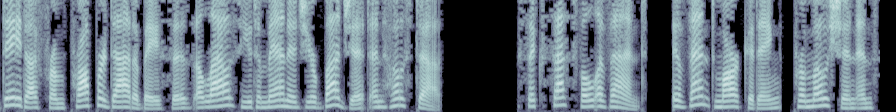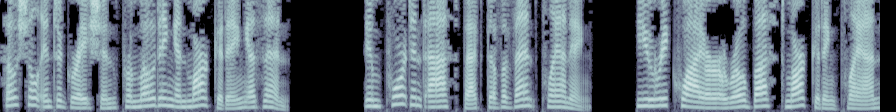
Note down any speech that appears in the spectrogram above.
Data from proper databases allows you to manage your budget and host a successful event. Event marketing, promotion and social integration Promoting and marketing is an important aspect of event planning. You require a robust marketing plan,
